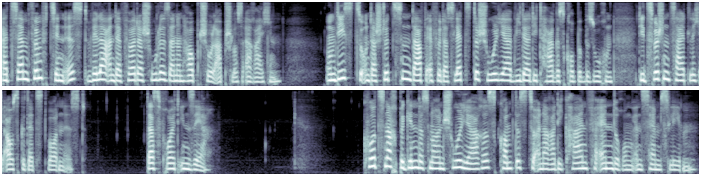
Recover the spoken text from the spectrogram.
Als Sam 15 ist, will er an der Förderschule seinen Hauptschulabschluss erreichen. Um dies zu unterstützen, darf er für das letzte Schuljahr wieder die Tagesgruppe besuchen, die zwischenzeitlich ausgesetzt worden ist. Das freut ihn sehr. Kurz nach Beginn des neuen Schuljahres kommt es zu einer radikalen Veränderung in Sams Leben.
